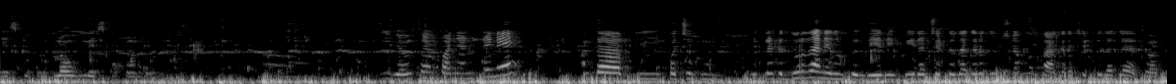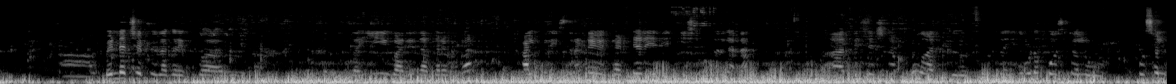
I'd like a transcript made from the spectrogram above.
వేసుకుంటారు బ్లౌజులు వేసుకుంటారు ఈ వ్యవసాయం పని అంటేనే అంత కొంచెం ఎట్లంటే దురద అనేది ఉంటుంది. ఏది బీర చెట్టు దగ్గర చూసినాము కాకర చెట్టు దగ్గర బెండ చెట్టు దగ్గర ఎక్కువ ఈ వరి దగ్గర కూడా కలుపు తీస్తారు. అంటే గడ్డి అనేది తీసేస్తారు కదా. తీసేసినప్పుడు అది ఇది కూడా కోసలు కోసలు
